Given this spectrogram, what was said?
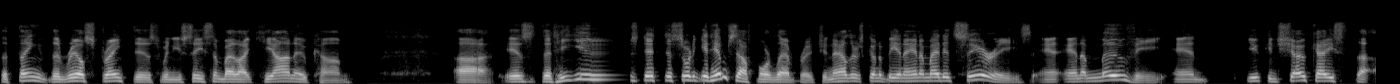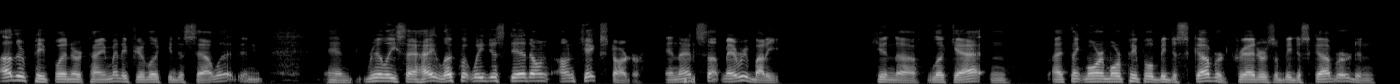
the thing, the real strength is when you see somebody like Keanu come, uh, is that he used it to sort of get himself more leverage. And now there's going to be an animated series and, and a movie, and you can showcase the other people entertainment if you're looking to sell it and and really say, hey, look what we just did on on Kickstarter, and that's something everybody can uh, look at. And I think more and more people will be discovered, creators will be discovered, and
